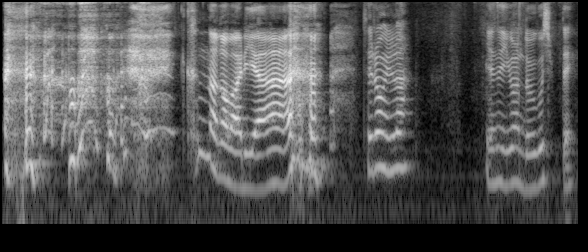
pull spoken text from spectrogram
큰 나가 말이야. 제롱 일로 와. 얘는 이거랑 놀고 싶대.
